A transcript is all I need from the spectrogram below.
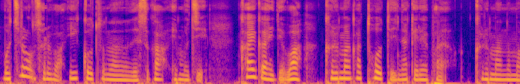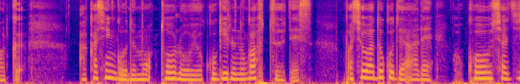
もちろんそれはいいことなのですが絵文字。海外では車が通っていなければ車のマーク。赤信号でも道路を横切るのが普通です。場所はどこであれ歩行者自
